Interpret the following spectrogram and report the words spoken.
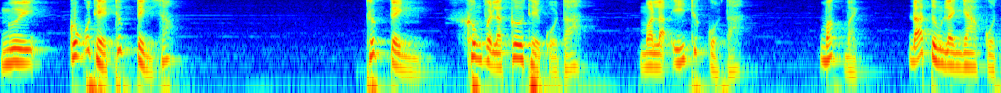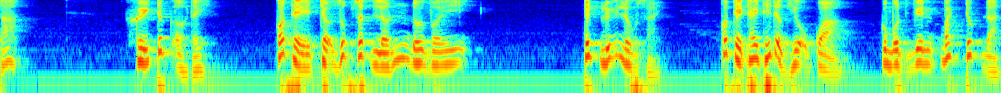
Người cũng có thể thức tỉnh sao? Thức tỉnh không phải là cơ thể của ta, Mà là ý thức của ta. Bắc mạch đã từng là nhà của ta. Khí tức ở đây Có thể trợ giúp rất lớn đối với Tích lũy lâu dài, Có thể thay thế được hiệu quả Của một viên bách tức đàn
